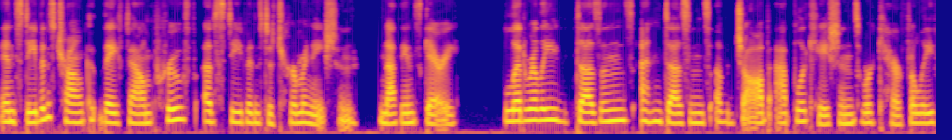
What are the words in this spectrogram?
In Steven's trunk, they found proof of Steven's determination. Nothing scary. Literally dozens and dozens of job applications were carefully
